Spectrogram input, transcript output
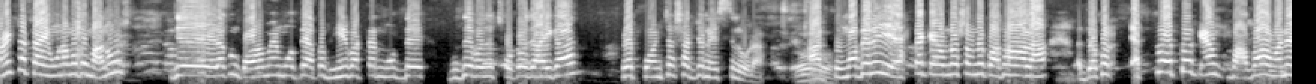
অনেকটা টাইম ওনার মতো মানুষ যে এরকম গরমের মধ্যে এত ভিড় ভাট্টার মধ্যে বুঝতে পারছ ছোট জায়গা প্রায় পঞ্চাশ ষাট জন এসেছিল ওরা। আর তোমাদের এই একটা ক্যামেরার সামনে কথা বলা যখন এত এত বাবা মানে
